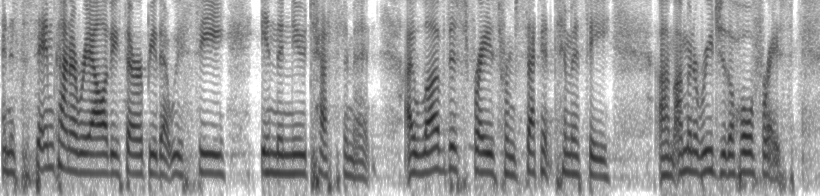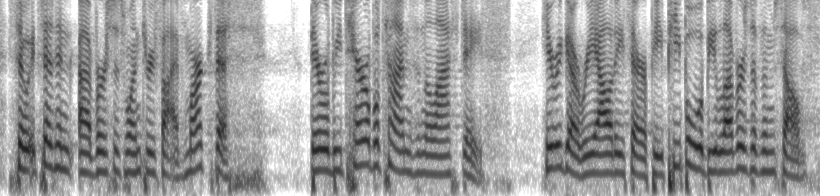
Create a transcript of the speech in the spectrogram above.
And it's the same kind of reality therapy that we see in the New Testament. I love this phrase from 2 Timothy. Um, I'm going to read you the whole phrase. So it says in uh, verses 1 through 5 Mark this, there will be terrible times in the last days. Here we go reality therapy. People will be lovers of themselves,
